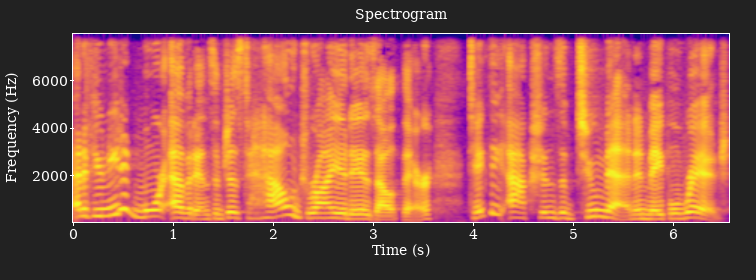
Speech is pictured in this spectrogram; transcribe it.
And if you needed more evidence of just how dry it is out there, take the actions of two men in Maple Ridge.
